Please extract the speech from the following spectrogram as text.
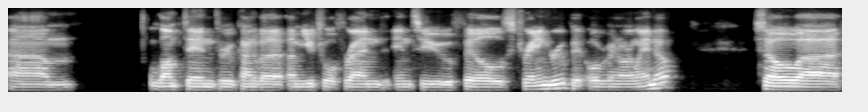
um, lumped in through kind of a, a mutual friend into Phil's training group at, over in Orlando. So uh,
